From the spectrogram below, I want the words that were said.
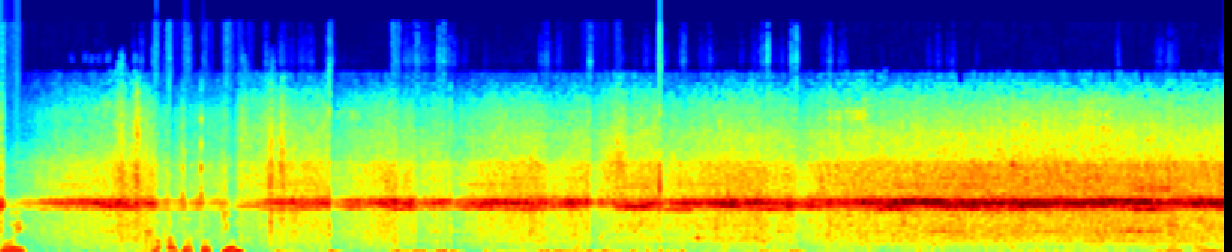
Uy. Baka jatot yun. Bigyan tayo mo.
